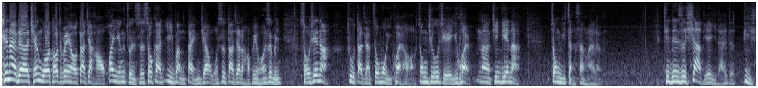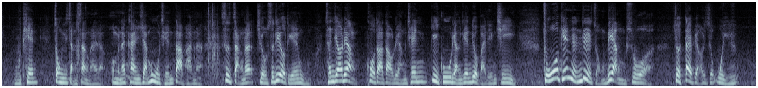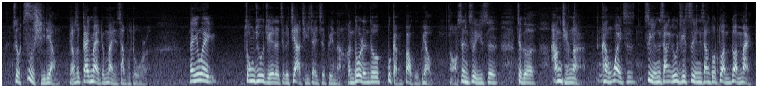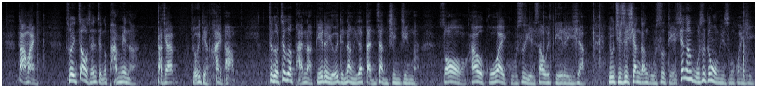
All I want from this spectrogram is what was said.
亲爱的全国投资朋友，大家好，欢迎准时收看《亿万大赢家》，我是大家的好朋友黄世明。首先呢、祝大家周末愉快哦，中秋节愉快。那今天呢、终于涨上来了。今天是下跌以来的第五天，终于涨上来了。我们来看一下，目前大盘呢是涨了九十六点五，成交量扩大到两千亿估两千六百零七亿。昨天的那种量缩，就代表一种尾，就窒息量，表示该卖都卖的差不多了。那因为中秋节的这个假期在这边呢、啊，很多人都不敢报股票哦，甚至于是这个行情啊，看外资自营商，尤其自营商都断断卖、大卖，所以造成整个盘面呢、啊，大家有一点害怕。这个这个盘呢、啊，跌的有一点让人家胆战心惊啊。哦，还有国外股市也稍微跌了一下，尤其是香港股市跌。香港股市跟我们有什么关系？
